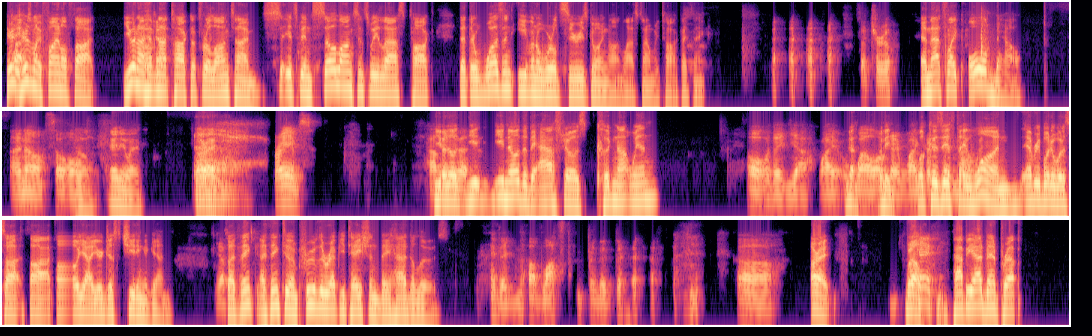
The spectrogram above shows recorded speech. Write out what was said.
Here, here's my final thought. You and I have not talked for a long time. It's been so long since we last talked that there wasn't even a World Series going on last time we talked, I think. Is that true? And that's like old now. I know. So old. So anyway, all right. Braves. How'd you know, you, you know that the Astros could not win. oh, they yeah. Why? No, well, I mean, why? Well, because if they not win? won, everybody would have thought, thought, oh yeah, you're just cheating again. Yep. So I think I think to improve their reputation, they had to lose. they lost for the. uh, All right. Well, okay. happy Advent prep.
